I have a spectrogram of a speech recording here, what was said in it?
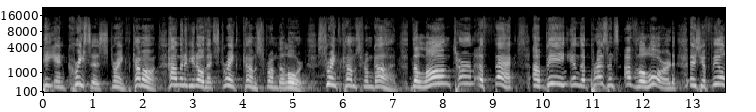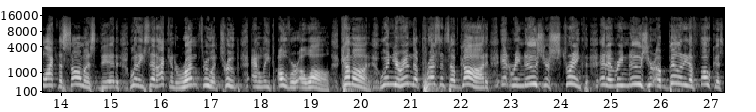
He increases strength. Come on. How many of you know that strength comes from the Lord? Strength comes from God. The long term effect of being in the presence of the Lord is you feel like the psalmist did when he said, I can run through a troop and leap over a wall. Come on. When you're in the presence of God, it renews your strength, it renews your ability to focus,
